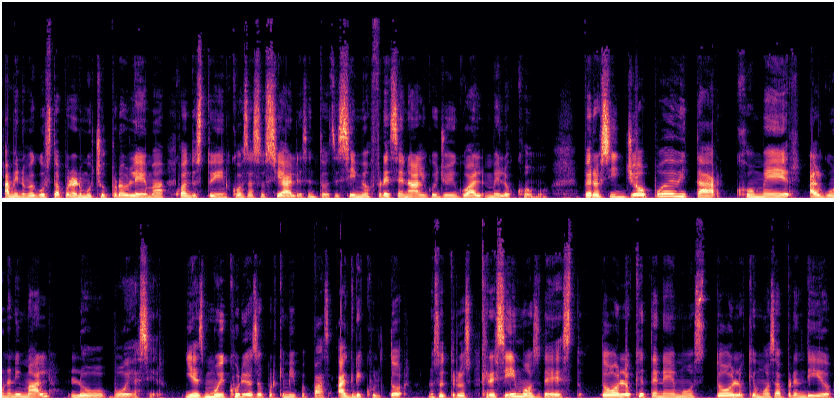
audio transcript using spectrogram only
A mí no me gusta poner mucho problema cuando estoy en cosas sociales, entonces si me ofrecen algo yo igual me lo como. Pero si yo puedo evitar comer algún animal, lo voy a hacer. Y es muy curioso porque mi papá es agricultor. Nosotros crecimos de esto. Todo lo que tenemos, todo lo que hemos aprendido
